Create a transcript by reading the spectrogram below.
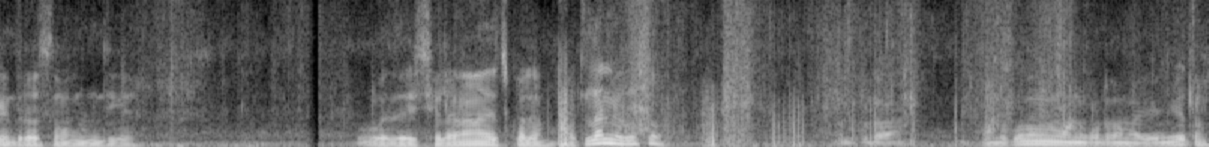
నాకు నిద్ర వస్తాం మంచిగా? అదే చిల్లన తెచ్చుకోలేము అట్లా నీ కోసం. అనుకుంటా. పండుకుందాం మేము అనుకుంటున్నాం. మరి ఏం చేద్దాం?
